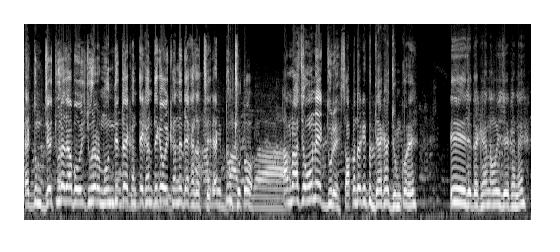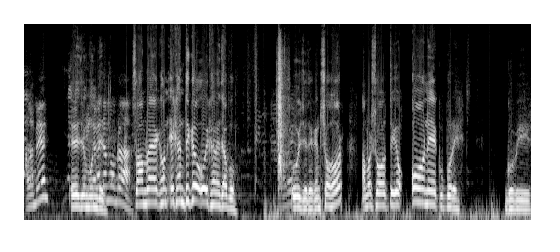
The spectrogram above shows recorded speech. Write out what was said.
একদম যে চূড়া যাব ওই চূড়ার মন্দিরটা এখান এখান থেকে ওইখানে দেখা যাচ্ছে। একদম ছোট। আমরা আছি অনেক দূরে। আপনাদেরকে একটু দেখায় জুম করে। এই যে দেখেন ওই যে এখানে। এই যে মন্দির। সো আমরা। এখন এখান থেকে ওইখানে যাব। ওই যে দেখেন শহর। আমার শহর থেকে অনেক উপরে। গভীর।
